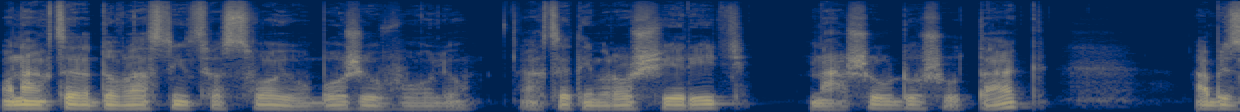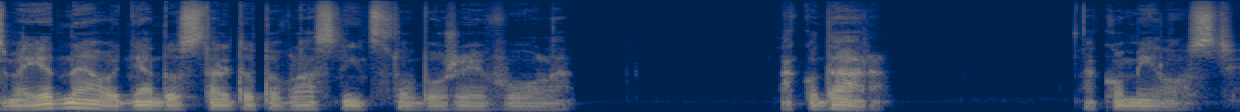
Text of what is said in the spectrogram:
On nám chce dať do vlastníctva svoju Božiu vôľu a chce tým rozšíriť našu dušu tak, aby sme jedného dňa dostali toto vlastníctvo Božej vôle. Ako dar, ako milosť.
